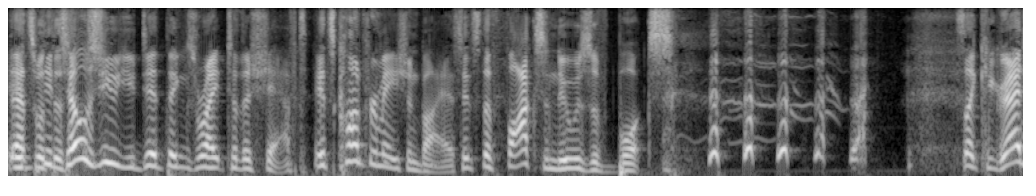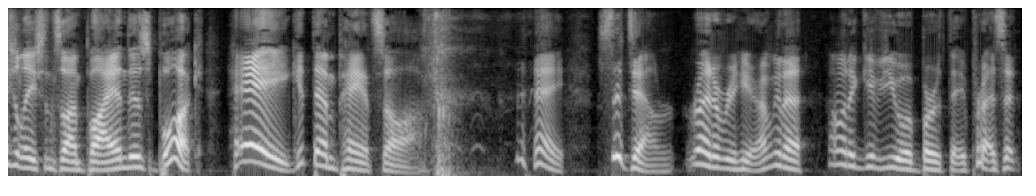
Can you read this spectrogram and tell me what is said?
that's it, what it this tells you you did things right to the shaft. It's confirmation bias. It's the Fox News of books. like congratulations on buying this book. Hey, get them pants off. hey, sit down right over here. I'm gonna I'm gonna give you a birthday present.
